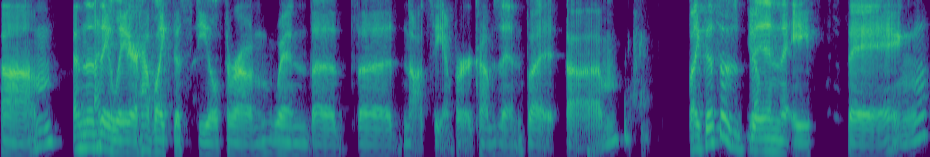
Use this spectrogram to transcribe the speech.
Um, and then they later have like the steel throne when the the Nazi emperor comes in. But um, like this has been a thing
